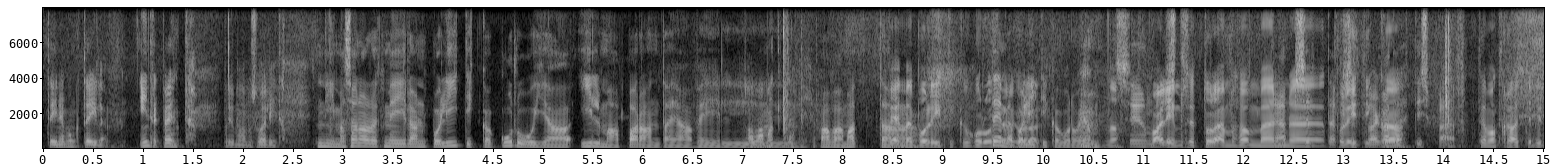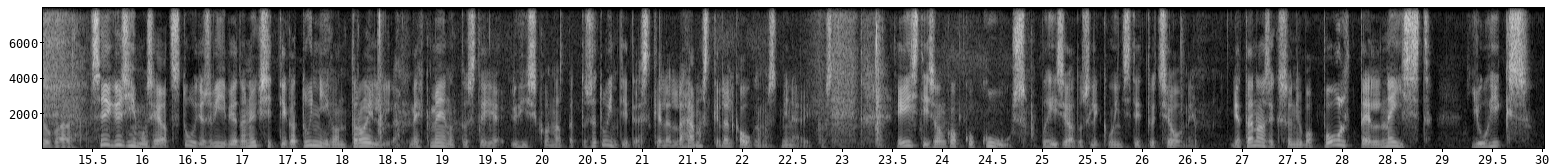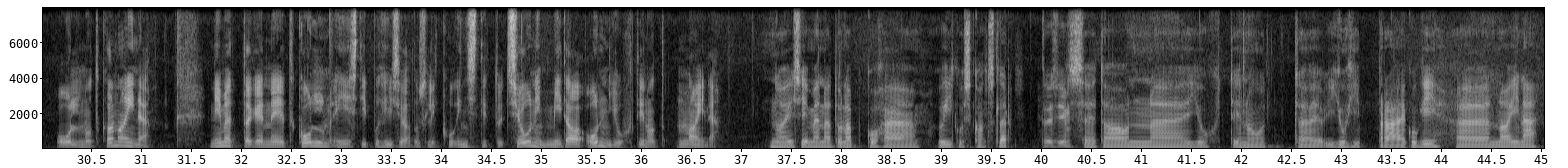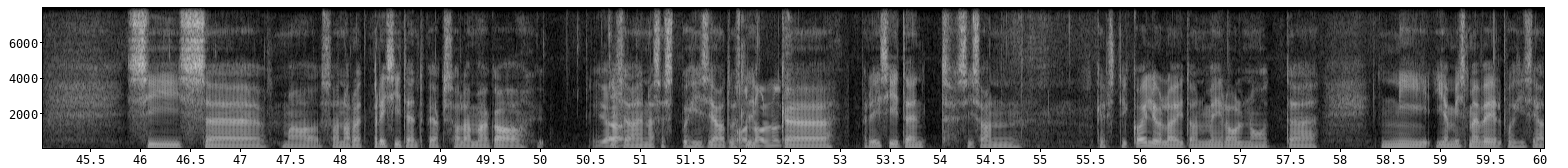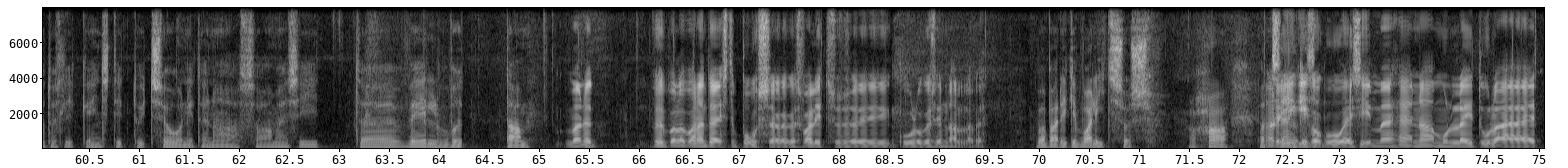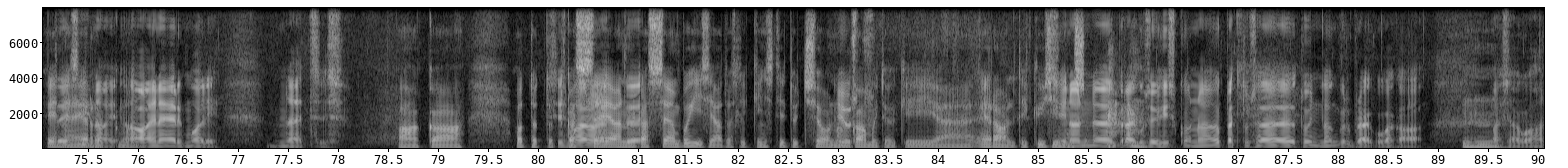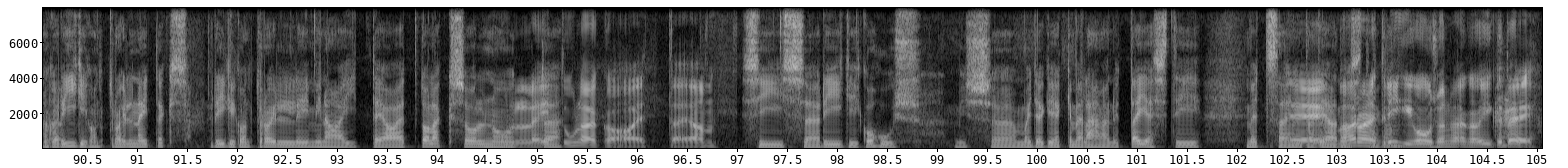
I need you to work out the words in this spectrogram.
teine punkt teile, Indrek Brent, võimalus valida. nii, ma saan aru, et meil on poliitikakuru ja ilmaparandaja veel avamata, avamata teeme poliitikakuru. teeme poliitikakuru, jah. noh, valimised tulemas, homme on äh, poliitika demokraatia pidupäev. see küsimus, head stuudios viibijad, on üksiti ka tunnikontroll ehk meenutus teie ühiskonnaõpetuse tundidest, kellel lähemast, kellel kaugemast minevikust. Eestis on kokku kuus põhiseaduslikku institutsiooni ja tänaseks on juba pooltel neist juhiks olnud ka naine nimetage need kolm Eesti põhiseaduslikku institutsiooni, mida on juhtinud naine. No esimene tuleb kohe õiguskantsler. seda on äh, juhtinud, äh, juhib praegugi äh, naine. siis ma saan aru, et president peaks olema ka iseenesest põhiseaduslik president, siis on Kersti Kaljulaid on meil olnud nii, ja mis me veel põhiseaduslike institutsioonidena saame siit veel võtta? ma nüüd võib-olla panen täiesti puusse, aga kas valitsus ei kuulu ka sinna alla või? vabariigi valitsus, ahaa. no Riigikogu see... esimehena mul ei tule ette Ene esina, aa, Ene Ergma oli, näed siis. aga oot-oot-oot, kas arvan, see on et..., kas see on põhiseaduslik institutsioon, on ka muidugi äh, eraldi küsimus. siin on äh, praeguse ühiskonnaõpetuse tund on küll praegu väga mm -hmm. asjakohane. aga Riigikontroll näiteks, Riigikontrolli mina ei tea, et oleks olnud. mul ei tule ka ette, jah. siis äh, Riigikohus mis äh, ma ei teagi, äkki me läheme nüüd täiesti metsa enda teadmistega. ma arvan, et Riigikohus on väga õige tee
